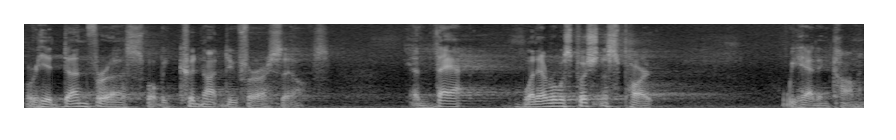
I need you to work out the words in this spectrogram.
where He had done for us what we could not do for ourselves. And that, whatever was pushing us apart, we had in common.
